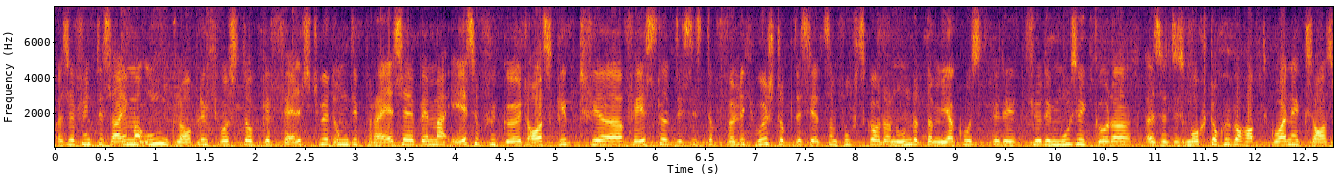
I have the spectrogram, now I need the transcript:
Also ich finde das auch immer unglaublich, was da gefälscht wird um die Preise, wenn man eh so viel Geld ausgibt für ein Festel. Das ist doch völlig wurscht, ob das jetzt ein 50er oder ein 100er mehr kostet für die, für die Musik oder, also das macht doch überhaupt gar nichts aus.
